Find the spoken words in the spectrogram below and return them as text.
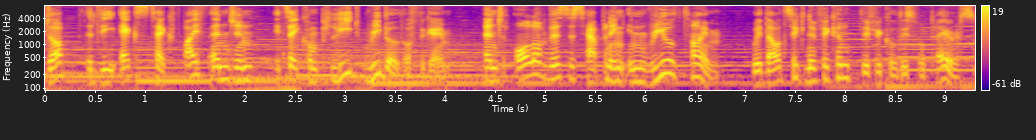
Dubbed the X-Tech 5 engine, it's a complete rebuild of the game. And all of this is happening in real time, without significant difficulties for players.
